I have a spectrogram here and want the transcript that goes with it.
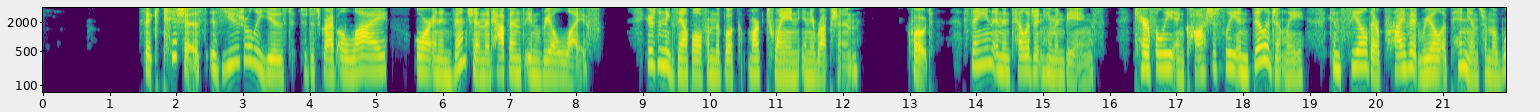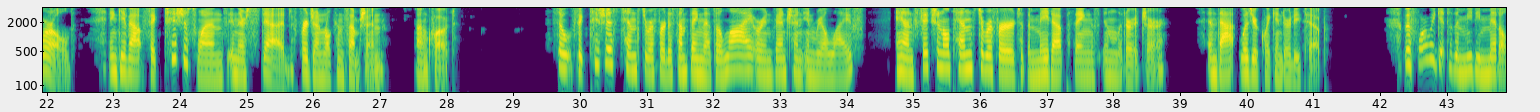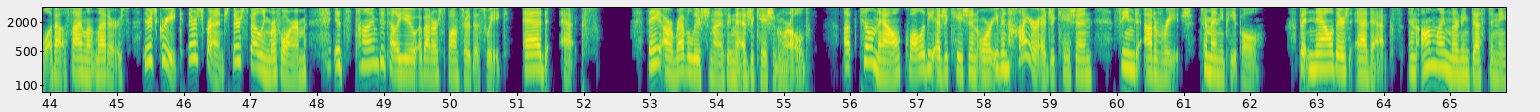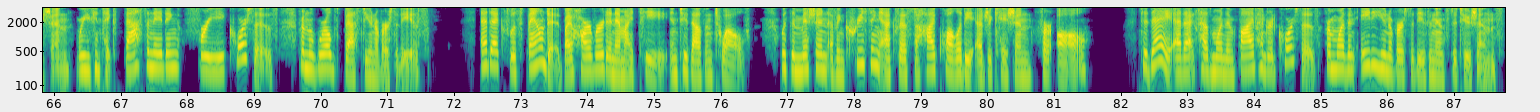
Fictitious is usually used to describe a lie or an invention that happens in real life. Here's an example from the book Mark Twain in Eruption. Quote, sane and intelligent human beings carefully and cautiously and diligently conceal their private real opinions from the world and give out fictitious ones in their stead for general consumption. Unquote. So fictitious tends to refer to something that's a lie or invention in real life, and fictional tends to refer to the made up things in literature. And that was your quick and dirty tip. Before we get to the meaty middle about silent letters, there's Greek, there's French, there's spelling reform. It's time to tell you about our sponsor this week, edX. They are revolutionizing the education world. Up till now, quality education or even higher education seemed out of reach to many people. But now there's edX, an online learning destination where you can take fascinating, free courses from the world's best universities. edX was founded by Harvard and MIT in 2012 with the mission of increasing access to high quality education for all. Today, edX has more than 500 courses from more than 80 universities and institutions.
